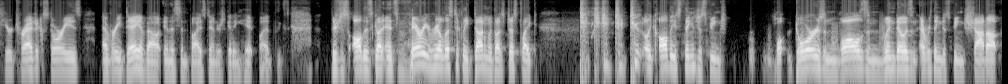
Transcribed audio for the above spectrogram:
hear tragic stories every day about innocent bystanders getting hit by. There's just all this gun, and it's very realistically done with us just like like all these things just being doors and walls and windows and everything just being shot up.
